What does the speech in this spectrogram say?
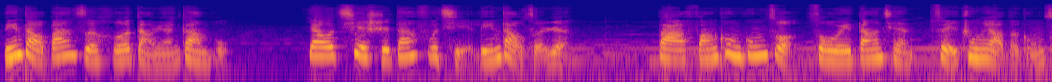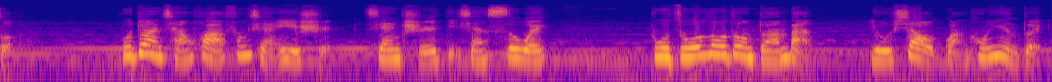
领导班子和党员干部要切实担负起领导责任。把防控工作作为当前最重要的工作，不断强化风险意识，坚持底线思维，补足漏洞短板，有效管控应对，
